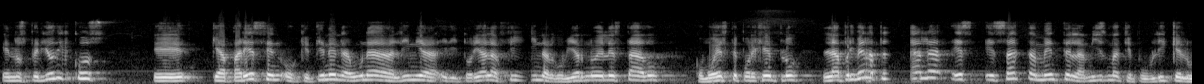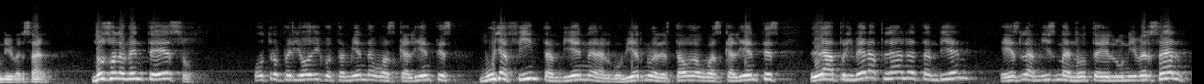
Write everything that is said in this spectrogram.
en los periódicos eh, que aparecen o que tienen una línea editorial afín al gobierno del Estado, como este, por ejemplo, la primera plana es exactamente la misma que publica el Universal. No solamente eso, otro periódico también de Aguascalientes, muy afín también al gobierno del estado de Aguascalientes. La primera plana también es la misma nota del Universal.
